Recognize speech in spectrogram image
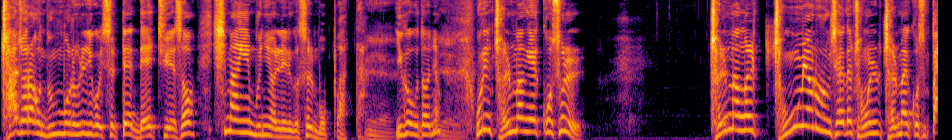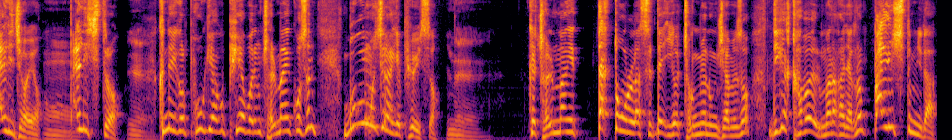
좌절하고 눈물을 흘리고 있을 때 내 뒤에서 희망의 문이 열리는 것을 못 봤다. 예. 이거거든요. 예, 예. 우린 절망의 꽃을 절망을 정면으로 응시하게 되면 정- 절망의 꽃은 빨리 져요. 어. 빨리 시들어. 예. 근데 이걸 포기하고 피해버리면 절망의 꽃은 무궁무진하게 피어 있어. 네. 그 절망이 딱 떠올랐을 때 이걸 정면 응시하면서 네가 가봐야 얼마나 가냐. 그럼 빨리 시듭니다.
